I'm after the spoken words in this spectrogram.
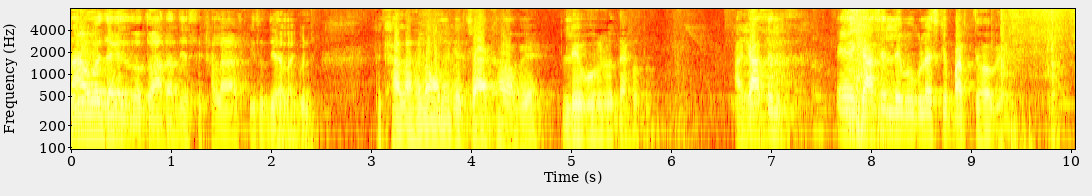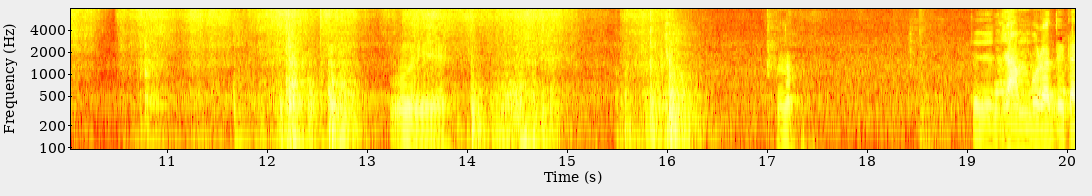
না ওই জায়গায় যত আদা দিয়েছে খালা আর কিছু দেওয়া লাগবে না। তো খালা হলো আমাদেরকে চা খাওয়াবে। লেবু হলো দেখো তো। আর গাছের এই গাছের লেবুগুলো আজকে পারতে হবে। না। জাম্বুরা দুইটা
